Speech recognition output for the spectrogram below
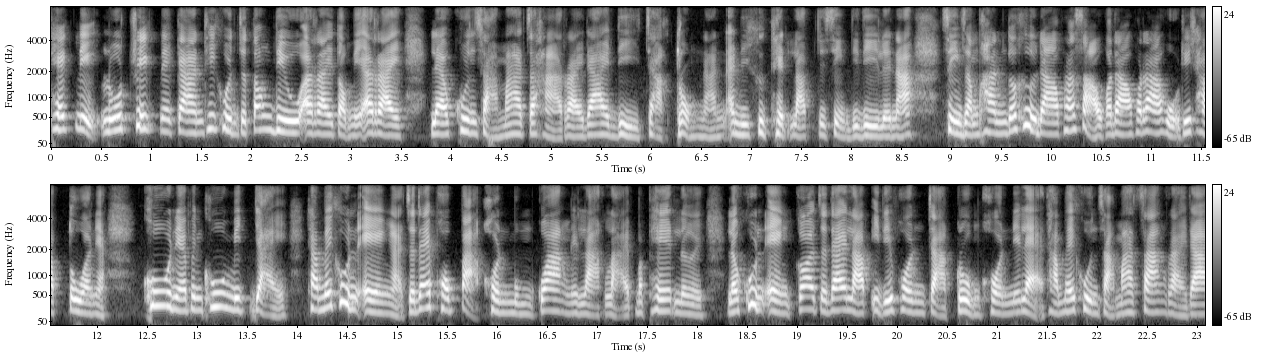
เทคนิครู้ทริคในการที่คุณจะต้องดิวอะไรต่อมีอะไร แล้วคุณสามารถจะหารายได้ดีจากตรงนั้น อันนี้คือเคล็ดลับในสิ่งดีๆเลยนะ สิ่งสำคัญก็คือดาวพระเสาร์กับดาวพระราหูที่ทับตัวเนี่ยคู่เนี้ยเป็นคู่มิตรใหญ่ทำให้คุณเองอะจะได้พบปะคนมุมกว้างในหลากหลายประเภทเลย แล้วคุณเองก็จะได้รับอิทธิพลจากกลุ่มคนนี่แหละทำให้คุณสามารถสร้างรายได้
